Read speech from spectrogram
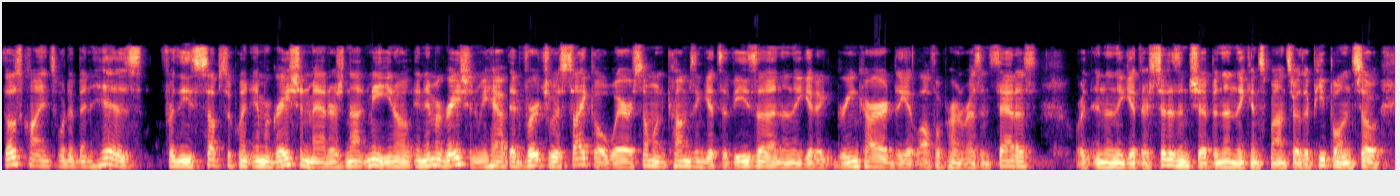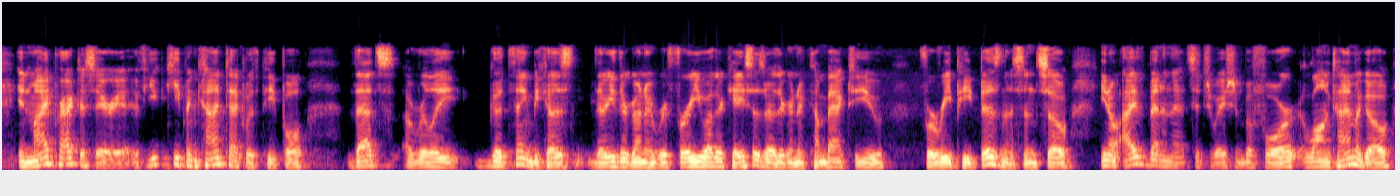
those clients would have been his for these subsequent immigration matters, not me. You know, in immigration, we have that virtuous cycle where someone comes and gets a visa and then they get a green card, they get lawful permanent resident status, or and then they get their citizenship and then they can sponsor other people. And so in my practice area, if you keep in contact with people, that's a really good thing because they're either going to refer you other cases or they're going to come back to you for repeat business. And so, you know, I've been in that situation before a long time ago.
